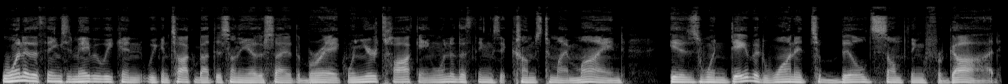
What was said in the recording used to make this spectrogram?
One of the things, and maybe we can we can talk about this on the other side of the break. When you're talking, one of the things that comes to my mind is when David wanted to build something for God,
